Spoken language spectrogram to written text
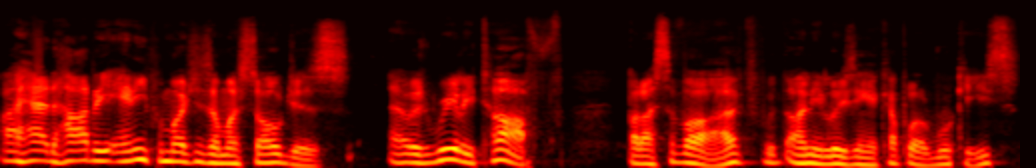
I had hardly any promotions on my soldiers. It was really tough, but I survived with only losing a couple of rookies.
